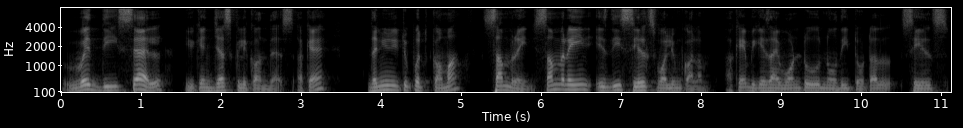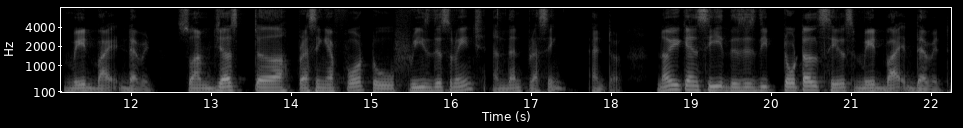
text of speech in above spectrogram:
with the cell, you can just click on this. Okay. Then you need to put comma sum range. Sum range is the sales volume column okay because i want to know the total sales made by david. So i'm just uh, pressing f4 to freeze this range and then pressing enter. Now you can see this is the total sales made by david.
